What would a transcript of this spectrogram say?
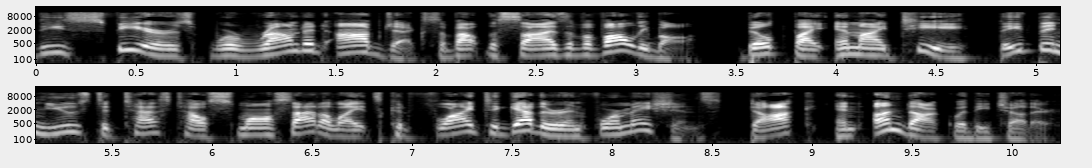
These spheres were rounded objects about the size of a volleyball. Built by MIT, they've been used to test how small satellites could fly together in formations, dock and undock with each other.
